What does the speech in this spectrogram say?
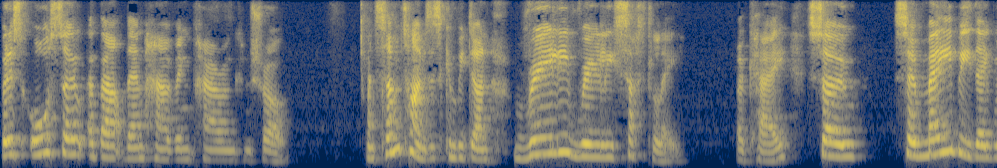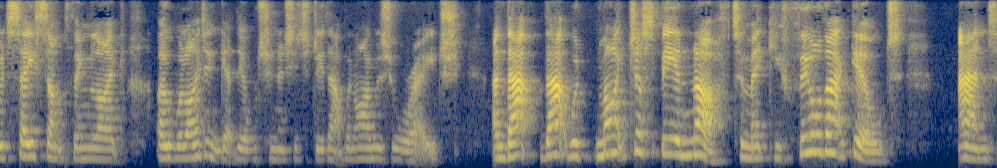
But it's also about them having power and control. And sometimes this can be done really really subtly okay? So so maybe they would say something like, "Oh, well, I didn't get the opportunity to do that when I was your age." And that that would might just be enough to make you feel that guilt and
